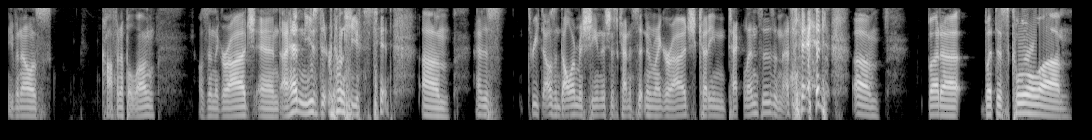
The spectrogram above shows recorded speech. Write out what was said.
even though I was coughing up a lung, I was in the garage and I hadn't used it, really used it. Um, I have this three thousand dollar machine that's just kind of sitting in my garage cutting tech lenses, and that's it. um, but uh, but this cool um,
